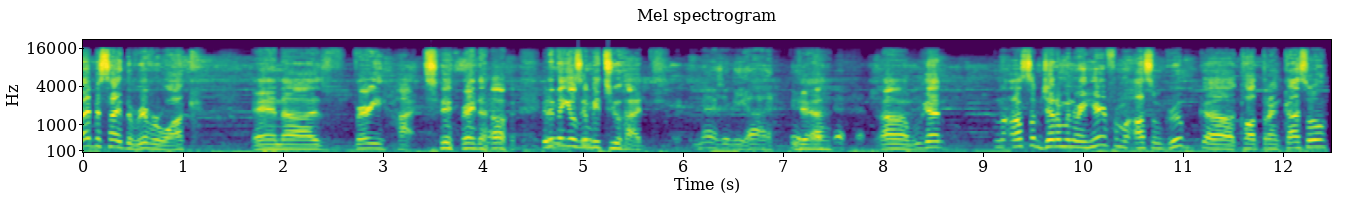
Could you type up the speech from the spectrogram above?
right beside the Riverwalk. And uh, it's very hot right now. I didn't think it was going to be too hot. Massively hot. Yeah. Uh, we got an awesome gentleman right here from an awesome group uh, called Trankazo.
